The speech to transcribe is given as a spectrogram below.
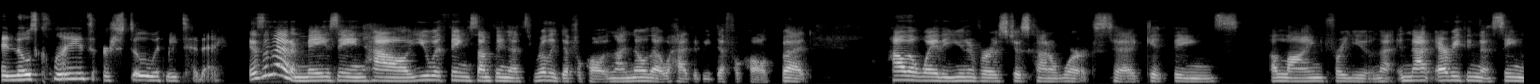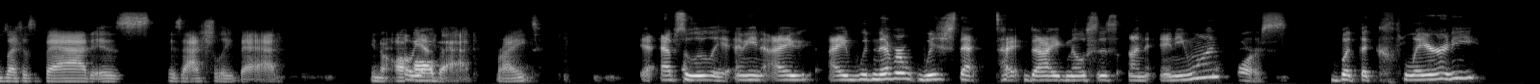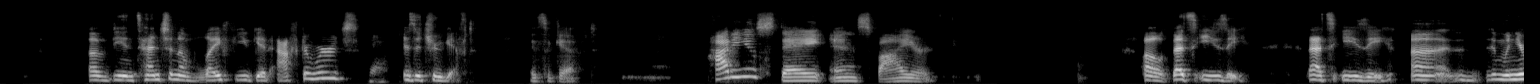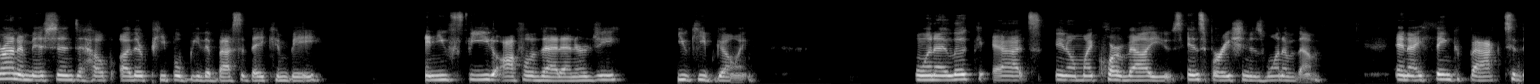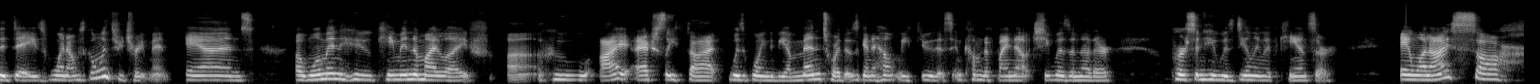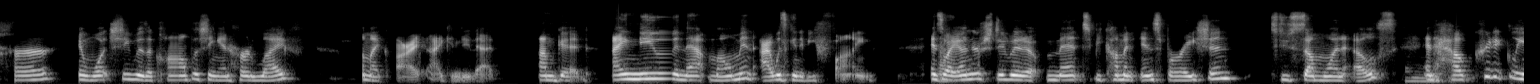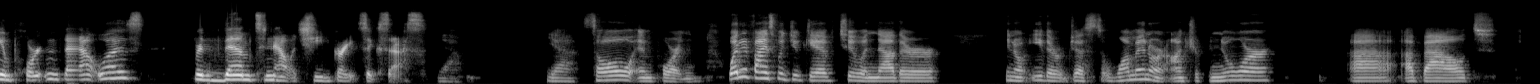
And those clients are still with me today. Isn't that amazing how you would think something that's really difficult? And I know that had to be difficult, but how the way the universe just kind of works to get things aligned for you. Not, not everything that seems like is bad is is actually bad you know, oh, all, oh, yeah. all bad, right? Yeah, absolutely. I mean, I I would never wish that t- diagnosis on anyone. Of course. But the clarity of the intention of life you get afterwards yeah. is a true gift. It's a gift. How do you stay inspired? Oh, that's easy. That's easy. Uh, when you're on a mission to help other people be the best that they can be, and you feed off of that energy, you keep going. When I look at, you know, my core values, inspiration is one of them. And I think back to the days when I was going through treatment and a woman who came into my life uh, who I actually thought was going to be a mentor that was going to help me through this. And come to find out, she was another person who was dealing with cancer. And when I saw her and what she was accomplishing in her life, I'm like, all right, I can do that. I'm good. I knew in that moment I was going to be fine. And so I understood what it meant to become an inspiration to someone else and mm. how critically important that was for them to now achieve great success. Yeah. Yeah. So important. What advice would you give to another you know, either just a woman or an entrepreneur uh, about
